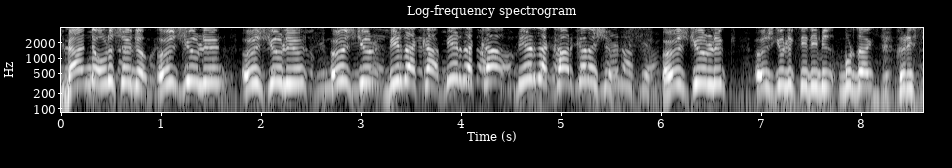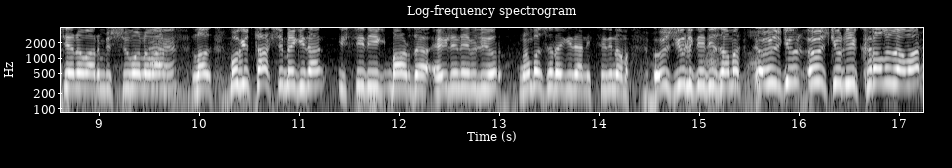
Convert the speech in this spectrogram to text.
ben de onu söylüyorum. Özgürlüğün, özgürlüğün, özgür bir dakika, bir dakika, bir dakika arkadaşım. Özgürlük, özgürlük dediğimiz burada Hristiyanı var, Müslümanı var. Bugün Taksim'e giden istediği barda eğlenebiliyor. Namazına giden istediğin ama özgürlük dediği zaman özgür özgürlüğü kralı da var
